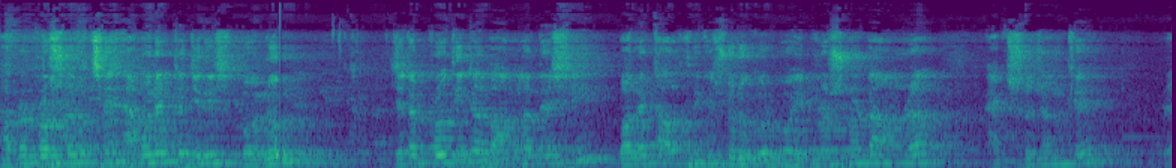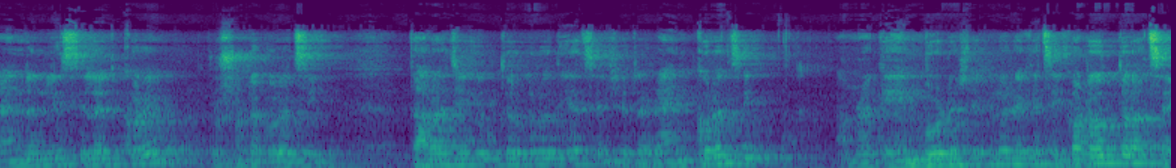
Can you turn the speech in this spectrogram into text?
আপনার প্রশ্ন হচ্ছে এমন একটা জিনিস বলুন যেটা প্রতিটা বাংলাদেশি বলে কাল থেকে শুরু করব। এই প্রশ্নটা আমরা একশো জনকে র্যান্ডমলি সিলেক্ট করে প্রশ্নটা করেছি। তারা যে উত্তরগুলো দিয়েছে সেটা র্যাঙ্ক করেছি। আমরা গেম বোর্ডে সেগুলো রেখেছি। কটা উত্তর আছে?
